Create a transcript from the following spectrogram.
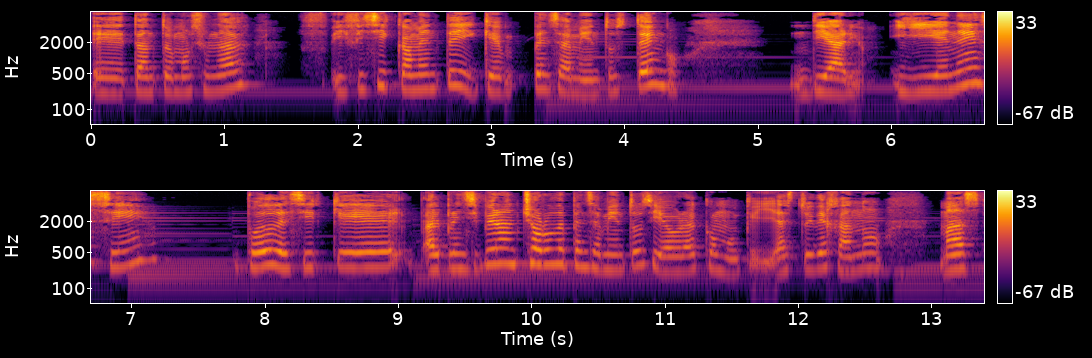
eh, tanto emocional y físicamente, y qué pensamientos tengo diario. Y en ese puedo decir que al principio era un chorro de pensamientos y ahora como que ya estoy dejando más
